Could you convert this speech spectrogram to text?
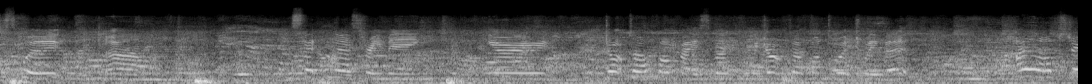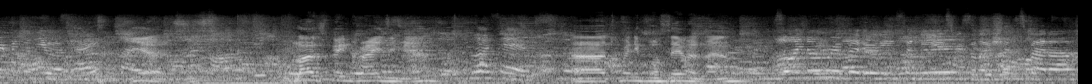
just work, dropped off on Facebook, we dropped off on Twitch with it. I love streaming with you, okay? Yeah, life's been crazy, man. Life has. Uh, 24-7, man. So I know we're a bit early for New Year's resolutions, but um,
